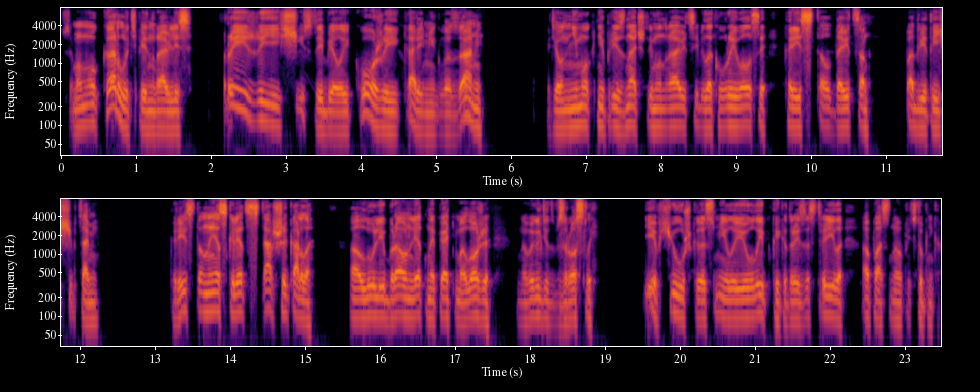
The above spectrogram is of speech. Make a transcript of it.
Самому Карлу теперь нравились рыжие, с чистой белой кожей и карими глазами, хотя он не мог не признать, что ему нравятся белокурые волосы Кристал Дэвидсон, подвитые щипцами. Кристал несколько лет старше Карла, а Лули Браун лет на пять моложе, но выглядит взрослой. Девчушка с милой улыбкой, которая застрелила опасного преступника.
